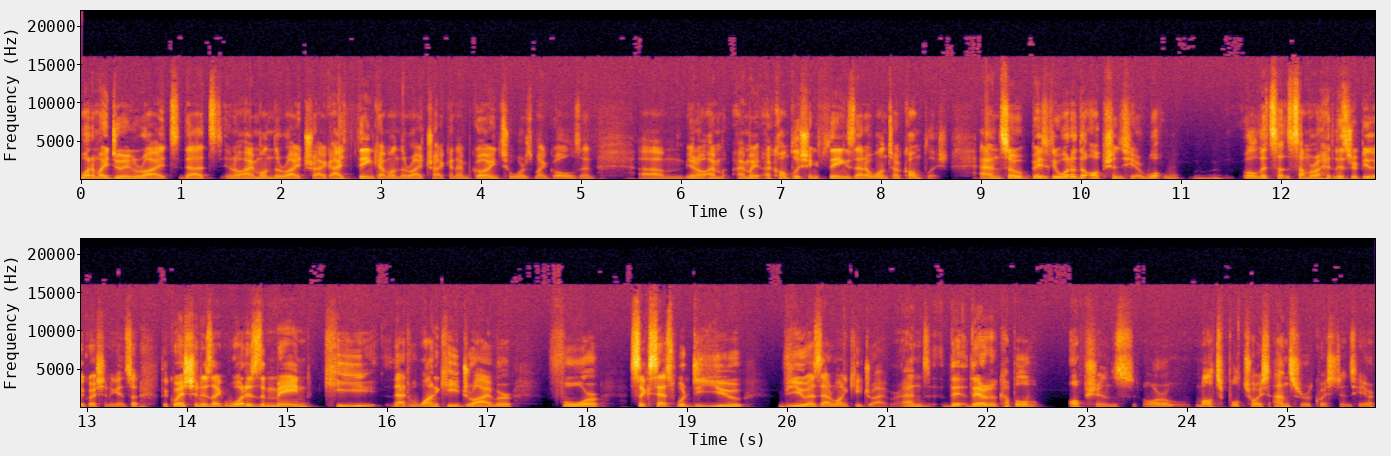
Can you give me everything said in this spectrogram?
what am I doing right that you know I'm on the right track? I think I'm on the right track and I'm going towards my goals and um, you know I'm I'm accomplishing things that I want to accomplish. And so basically, what are the options here? What well, let's summarize. Let's repeat the question again. So the question is like, what is the main key that one key driver for success? What do you view as that one key driver? And th- there are a couple of options or multiple choice answer questions here,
